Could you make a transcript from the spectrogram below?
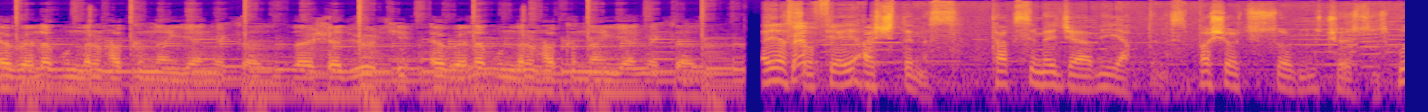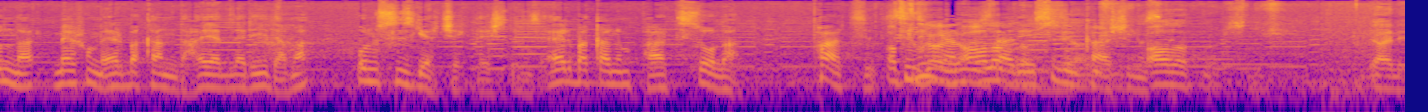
evvela bunların hakkından gelmek lazım. Arkadaşa diyor ki evvela bunların hakkından gelmek lazım. Ayasofya'yı açtınız. Taksim'e cami yaptınız. Başörtüsü sorununu çözdünüz. Bunlar merhum Erbakan'ın da hayalleriydi ama onu siz gerçekleştirdiniz. Erbakan'ın partisi olan parti sizin Abdülkadir yanınızda değil sizin ya. karşınızda. Ağlatma bizi. Yani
